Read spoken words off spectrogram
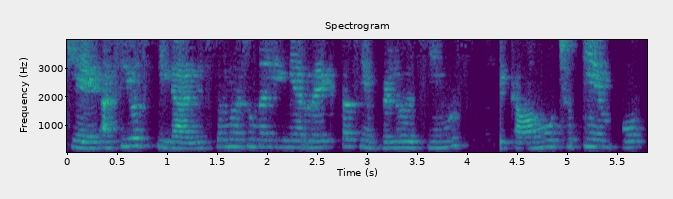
que ha sido espiral. Esto no es una línea recta, siempre lo decimos. Dedicaba mucho tiempo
